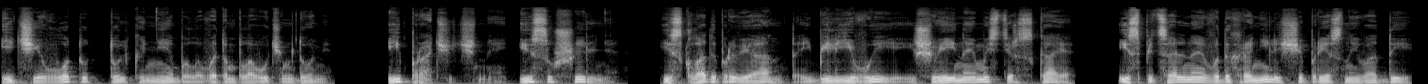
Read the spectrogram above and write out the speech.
И чего тут только не было в этом плавучем доме. И прачечные, и сушильня, и склады провианта, и бельевые, и швейная мастерская, и специальное водохранилище пресной воды,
